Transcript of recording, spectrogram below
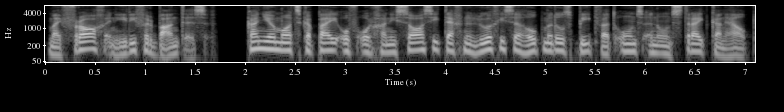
My vraag in hierdie verband is: kan jou maatskappy of organisasie tegnologiese hulpmiddels bied wat ons in ons stryd kan help?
